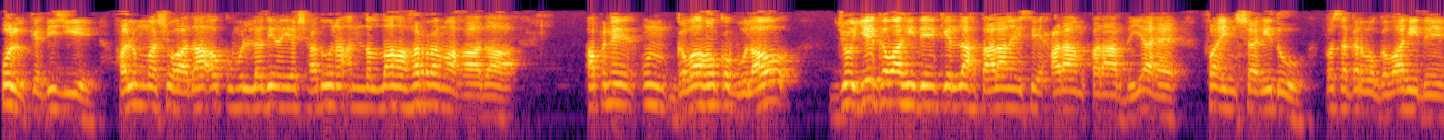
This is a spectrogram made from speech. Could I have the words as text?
قل، کہہ دیجیے، حلم شہداءکم الذین یشہدون ان اللہ حرم ہادا اپنے ان گواہوں کو بلاؤ جو یہ گواہی دیں کہ اللہ تعالیٰ نے اسے حرام قرار دیا ہے۔ فَإِن شَهِدُوا، پس اگر وہ گواہی دیں،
